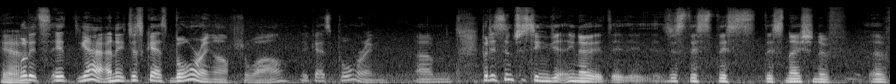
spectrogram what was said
Yeah. Well, it's it. Yeah, and it just gets boring after a while. It gets boring. Um, but it's interesting, you know, it, it, just this this this notion of of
